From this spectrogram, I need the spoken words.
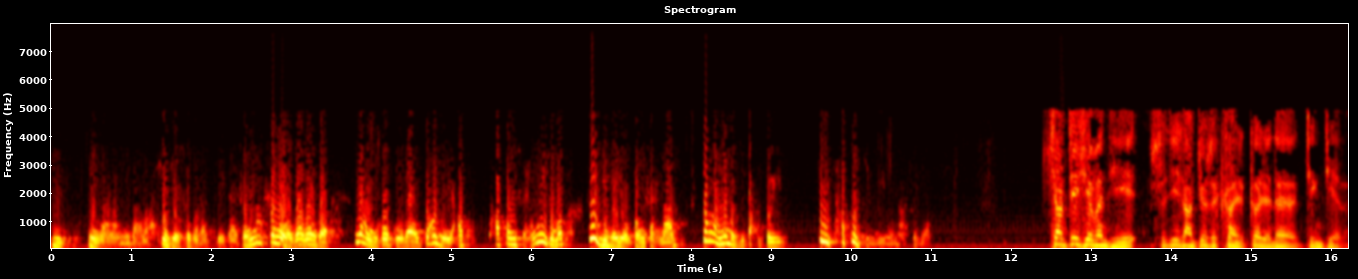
嗯，明白了，明白了，谢谢师傅的解释。那师傅，我再问个，那你说古代姜子牙他封神，为什么自己没有封神呢？封了那么一大堆，就他自己没有呢？什么？像这些问题，实际上就是看个人的境界了。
